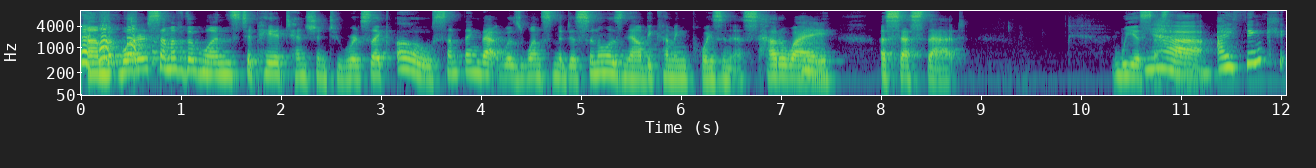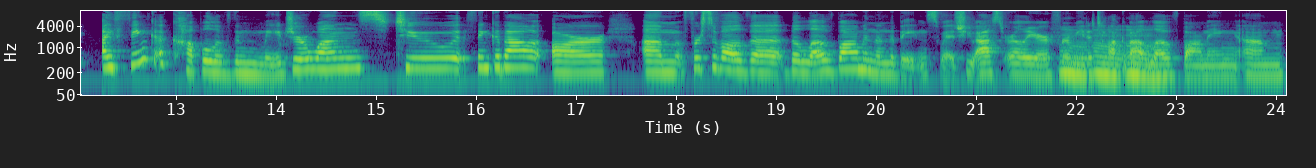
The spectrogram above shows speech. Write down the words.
Um, but what are some of the ones to pay attention to where it's like oh something that was once medicinal is now becoming poisonous? How do i mm. assess that we assess yeah them? i think I think a couple of the major ones to think about are um, first of all the the love bomb and then the bait and switch. You asked earlier for mm, me to mm, talk mm, about mm. love bombing, um,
